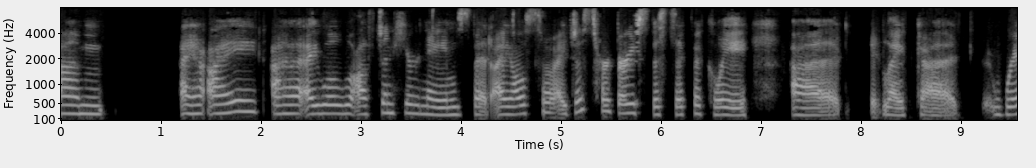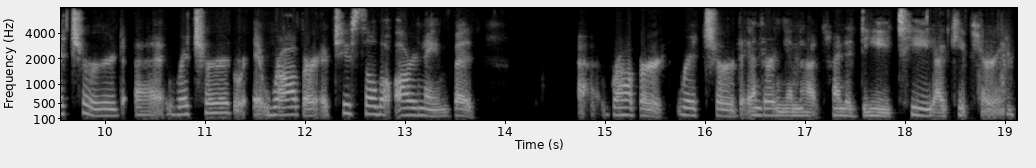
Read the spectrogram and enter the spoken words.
um, I I uh, I will often hear names, but I also I just heard very specifically, uh, like uh, Richard, uh, Richard, Robert, a two syllable R name, but uh, Robert, Richard, entering in that kind of D T. I keep hearing.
